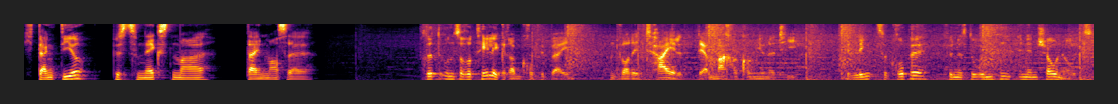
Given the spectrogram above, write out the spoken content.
Ich danke dir, bis zum nächsten Mal, dein Marcel. Tritt unserer Telegram-Gruppe bei und werde Teil der Macher-Community. Den Link zur Gruppe findest du unten in den Show Notes.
